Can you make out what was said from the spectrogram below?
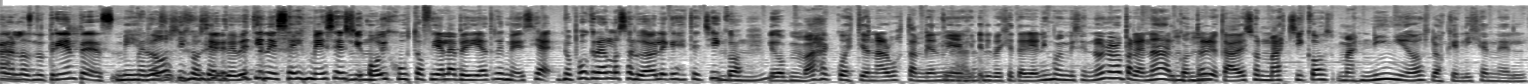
digo, los nutrientes. Mis Pero- dos hijos, el bebé tiene seis meses y hoy justo fui a la pediatra y me decía, no puedo creer lo saludable que es este chico. Le digo, ¿me vas a cuestionar vos también mi- el vegetarianismo? Y me dice, no, no, no, para nada, al contrario, cada vez son más chicos, más niños los que eligen el,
